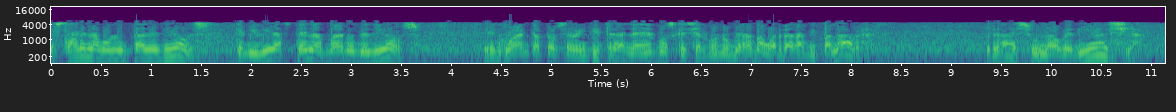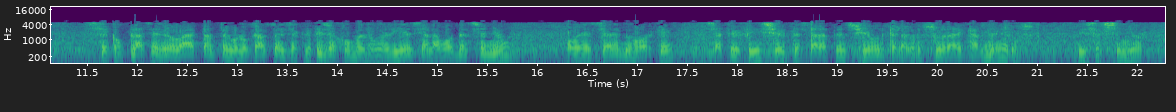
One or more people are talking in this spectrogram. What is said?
estar en la voluntad de Dios, que mi vida esté en las manos de Dios. En Juan 14, 23 leemos que si alguno me ama guardará mi palabra. ¿Verdad? Es una obediencia. Se complace Jehová tanto en holocausto y sacrificio como en obediencia a la voz del Señor. Obedecer es mejor que sacrificio y prestar atención que la grosura de carneros, dice el Señor.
